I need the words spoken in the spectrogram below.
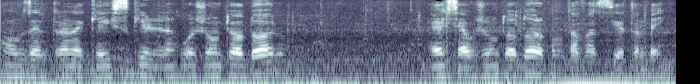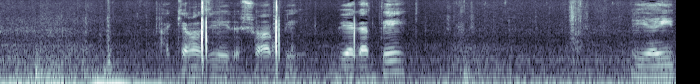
Vamos entrando aqui à esquerda na rua João Teodoro. Esse é o João Teodoro, como tá vazia também. Aqui é a nossa do Shopping VHT. E aí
